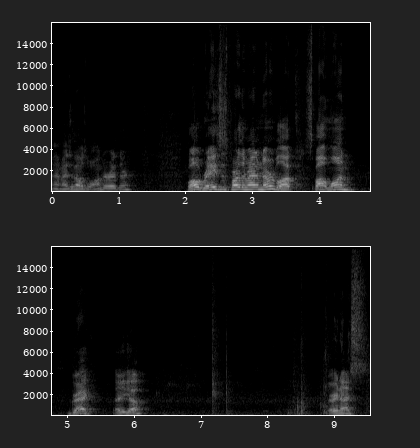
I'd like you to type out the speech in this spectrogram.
I imagine that was Wanda right there. Well, Rays is part of the random number block. Spot one. Greg, there you go. Very nice.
